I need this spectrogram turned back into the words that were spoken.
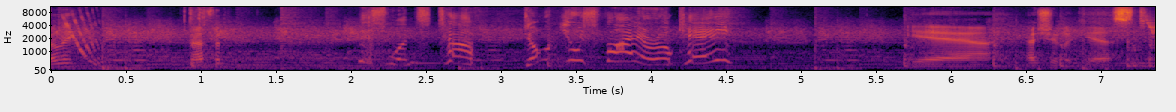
Really? Nothing? This one's tough. Don't use fire, okay? Yeah, I should have guessed.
